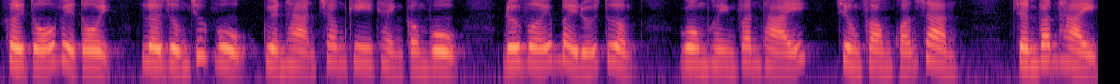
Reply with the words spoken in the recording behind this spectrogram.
Khởi tố về tội lợi dụng chức vụ, quyền hạn trong khi thành công vụ đối với 7 đối tượng gồm Huỳnh Văn Thái, trưởng phòng khoán sản, Trần Văn Hải,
